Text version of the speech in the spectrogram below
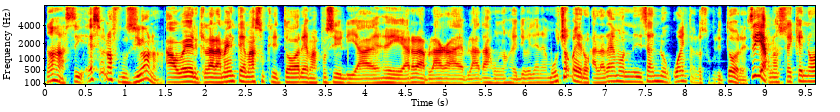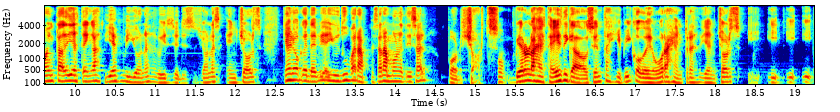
No es así, eso no funciona. A ver, claramente más suscriptores, más posibilidades de llegar a la plaga de plata es un objetivo que tiene mucho, pero a la hora de monetizar no cuentan los suscriptores. Sí, a no ser que en 90 días tengas 10 millones de visualizaciones en shorts, que es lo que te pide YouTube para empezar a monetizar por shorts. Vieron las estadísticas, 200 y pico de horas en 3 días en shorts y, y, y, y,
